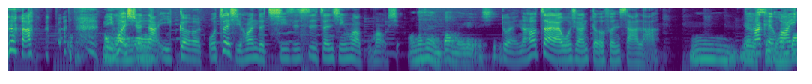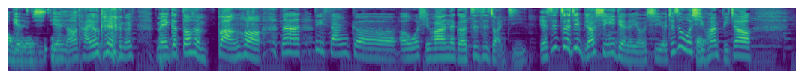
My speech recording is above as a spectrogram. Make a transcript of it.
你会选哪一个？我最喜欢的其实是真心话不冒险，哦，那是很棒的一个游戏。对，然后再来，我喜欢得分沙拉，嗯，因为它可以花一点时间，然后他又可以很多，每个都很棒哈。那第三个，呃，我喜欢那个自制转机，也是最近比较新一点的游戏，就是我喜欢比较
